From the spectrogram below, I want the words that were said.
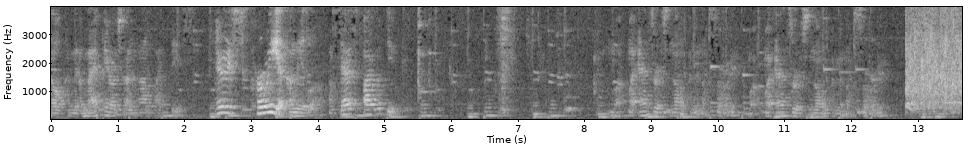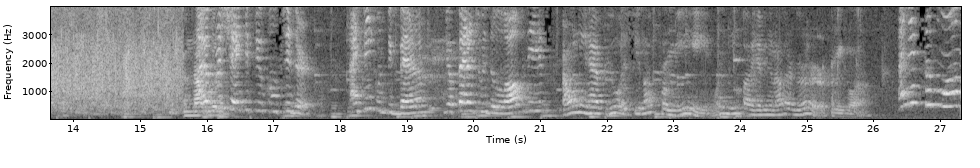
no, Camila, my parents are not like this. Here is Korea, Camila. I'm satisfied with you. My, my answer is no, I mean, I'm sorry. My, my answer is no, I mean, I'm sorry. I'm I appreciate if you consider. I think would be better. Your parents would love this. I only have you as enough for me. What do you mean by having another girl, Camila? I need someone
